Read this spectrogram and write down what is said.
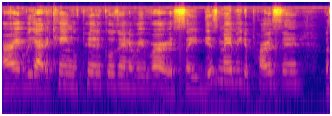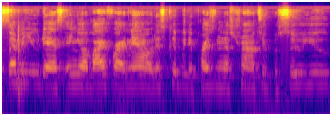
All right, we got the King of Pentacles in the reverse. So this may be the person, for some of you that's in your life right now, or this could be the person that's trying to pursue you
